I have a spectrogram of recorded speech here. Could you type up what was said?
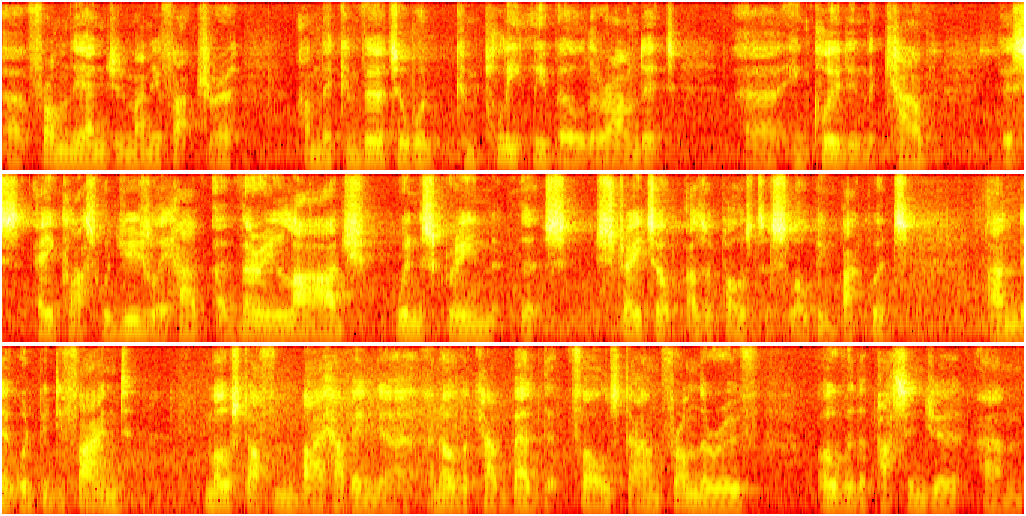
uh, from the engine manufacturer and the converter would completely build around it, uh, including the cab. This A-Class would usually have a very large windscreen that's straight up as opposed to sloping backwards and it would be defined most often by having a, uh, an overcab bed that folds down from the roof over the passenger and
